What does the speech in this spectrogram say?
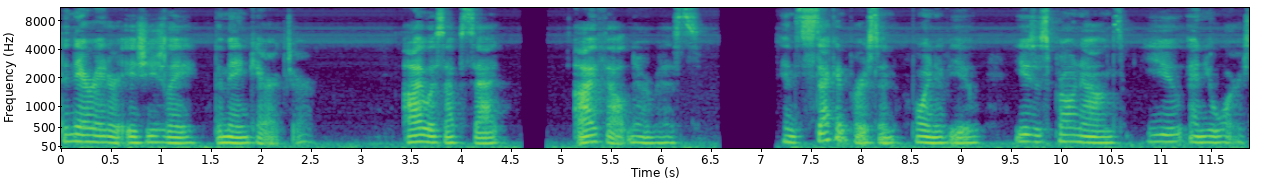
The narrator is usually the main character. I was upset. I felt nervous. In second person point of view, uses pronouns you and yours.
